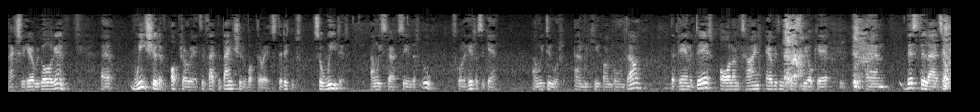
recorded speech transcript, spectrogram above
actually, here we go again. Uh, we should have upped our rates. In fact, the bank should have upped their rates. They didn't. So we did. And we start seeing that, ooh, it's going to hit us again. And we do it. And we keep on going down. The payment date, all on time, everything seems to be okay. Um, this still adds up.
